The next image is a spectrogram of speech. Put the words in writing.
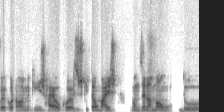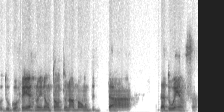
econômico em Israel, coisas que estão mais, vamos dizer, na mão do, do governo e não tanto na mão da, da doença,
